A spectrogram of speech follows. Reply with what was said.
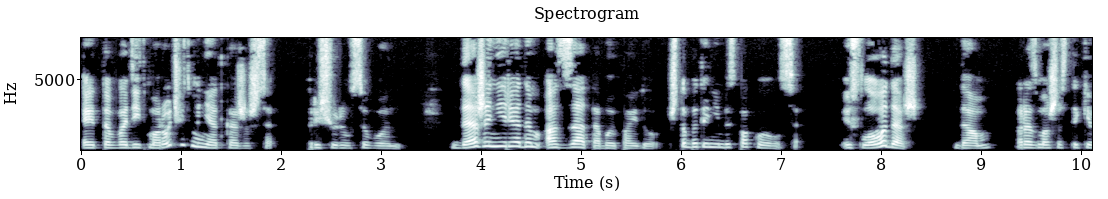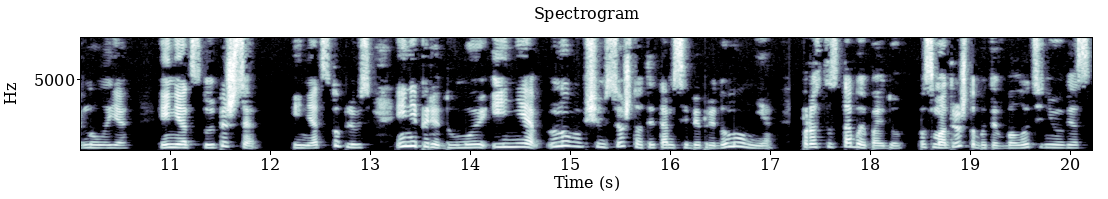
«Это вводить морочить меня откажешься?» — прищурился воин. «Даже не рядом, а за тобой пойду, чтобы ты не беспокоился». «И слово дашь?» «Дам», — размашисто кивнула я. «И не отступишься?» «И не отступлюсь, и не передумаю, и не... Ну, в общем, все, что ты там себе придумал, мне. Просто с тобой пойду. Посмотрю, чтобы ты в болоте не увяз».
